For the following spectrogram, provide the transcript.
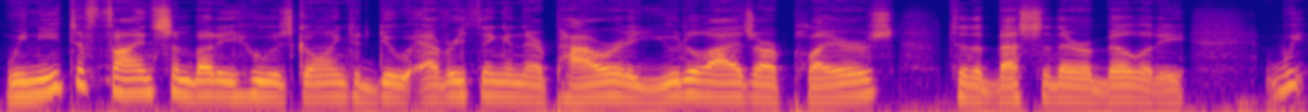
We need to find somebody who is going to do everything in their power to utilize our players to the best of their ability we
